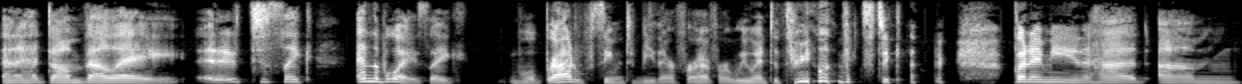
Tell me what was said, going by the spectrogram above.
and I had Dom Vallée. It's just like, and the boys, like, well, Brad seemed to be there forever. We went to three Olympics together. But I mean, I had um,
